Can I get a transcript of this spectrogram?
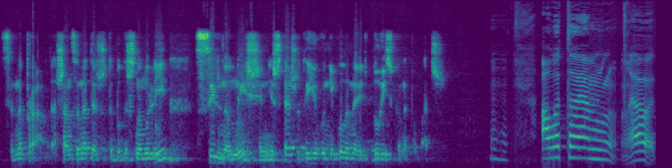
Це неправда. Шанси на те, що ти будеш на нулі, сильно нижче, ніж те, що ти його ніколи навіть близько не побачиш. А от ем, е,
